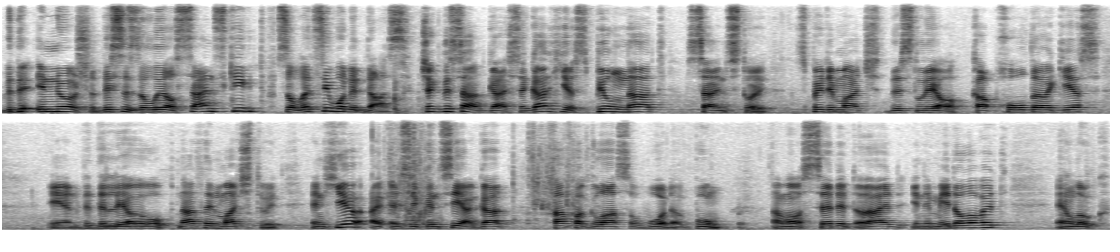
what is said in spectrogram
with the inertia. This is a little science kit, so let's see what it does. Check this out guys, I got here SpillNot science toy. It's pretty much this little cup holder I guess and with the little rope, nothing much to it. And here, I, as you can see, I got half a glass of water, boom. I'm gonna set it right in the middle of it and look,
